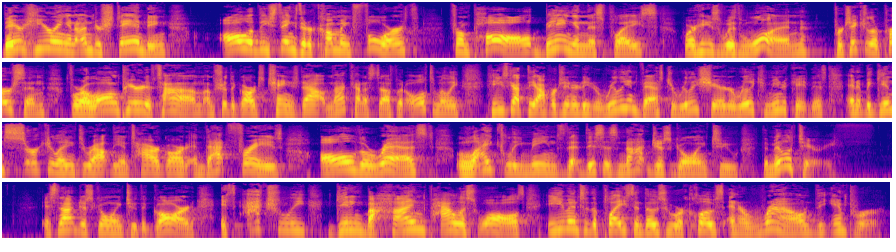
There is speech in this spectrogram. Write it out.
They're hearing and understanding all of these things that are coming forth from Paul being in this place where he's with one particular person for a long period of time. I'm sure the guard's changed out and that kind of stuff, but ultimately, he's got the opportunity to really invest, to really share, to really communicate this, and it begins circulating throughout the entire guard. And that phrase, all the rest, likely means that this is not just going to the military. It's not just going to the guard, it's actually getting behind palace walls, even to the place and those who are close and around the emperor.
